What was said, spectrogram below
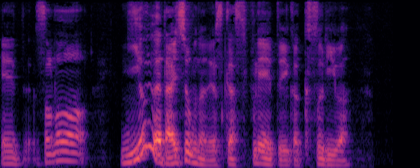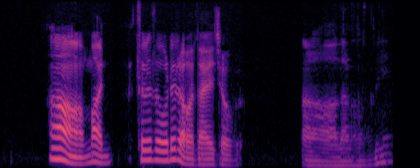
えーその、匂いは大丈夫なんですか？スプレーというか薬は。う。ああ、まあ、それで俺らは大丈夫。ああ、なるほどね。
